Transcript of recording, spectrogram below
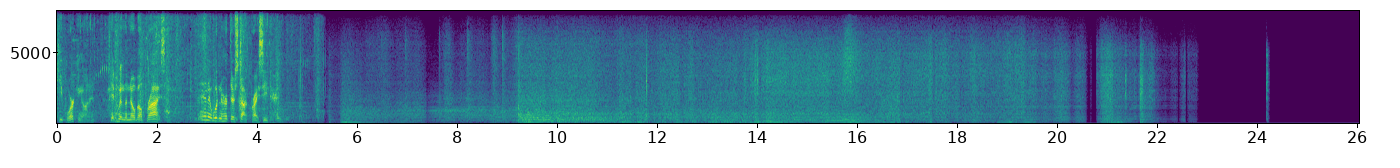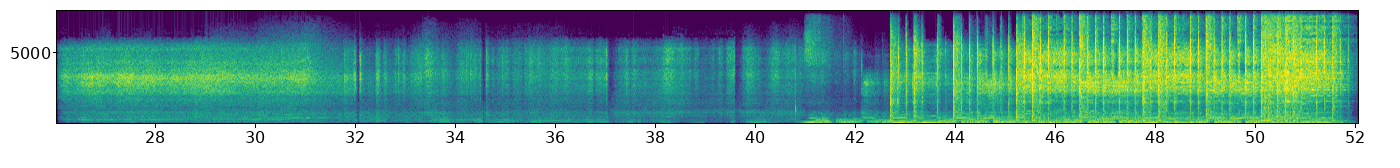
keep working on it, they'd win the Nobel Prize. And it wouldn't hurt their stock price either.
